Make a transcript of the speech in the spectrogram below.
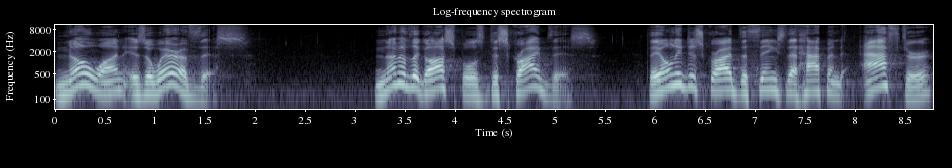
No one is aware of this. None of the Gospels describe this. They only describe the things that happened after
